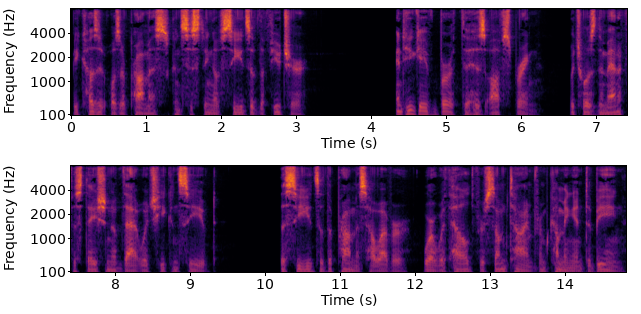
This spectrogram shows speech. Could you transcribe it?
because it was a promise consisting of seeds of the future. And he gave birth to his offspring, which was the manifestation of that which he conceived. The seeds of the promise, however, were withheld for some time from coming into being,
